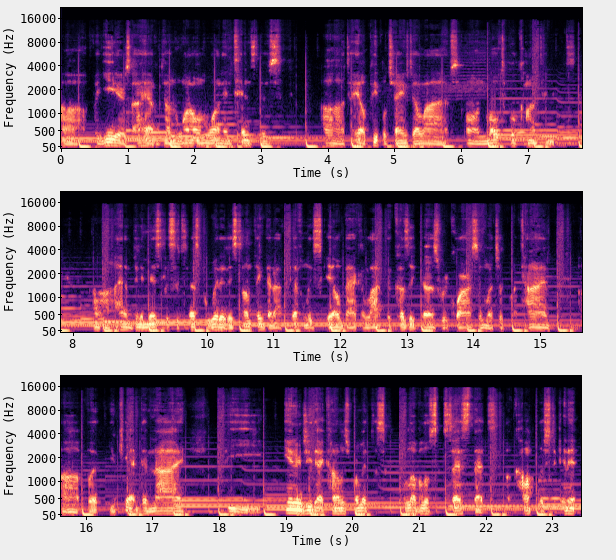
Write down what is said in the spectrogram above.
uh, for years I have done one-on-one intensives uh, to help people change their lives on multiple continents. Uh, I have been immensely successful with it. It's something that I've definitely scaled back a lot because it does require so much of my time. Uh, but you can't deny the energy that comes from it, the level of success that's accomplished in it.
